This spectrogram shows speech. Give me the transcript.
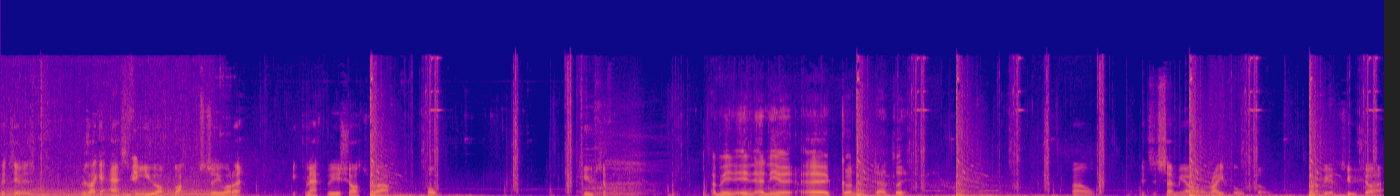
It was. It was like an SVU off Black Ops 2, wasn't it? You connect with your shots with that. Boom. Beautiful. I mean, in any uh, uh, gun, deadly. Well, it's a semi-auto rifle, so it's gonna be a two-shotter.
